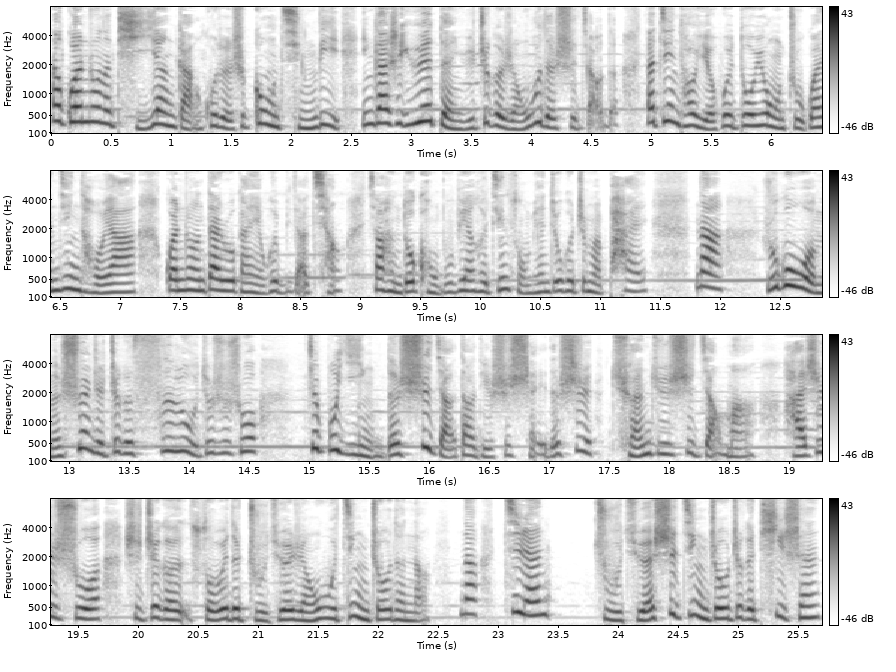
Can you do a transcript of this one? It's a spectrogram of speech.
那观众的体验感或者是共情力应该是约等于这个人物的视角的。那镜头也会多用主观镜头呀，观。这种代入感也会比较强，像很多恐怖片和惊悚片就会这么拍。那如果我们顺着这个思路，就是说这部影的视角到底是谁的？是全局视角吗？还是说是这个所谓的主角人物靖州的呢？那既然主角是靖州这个替身。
